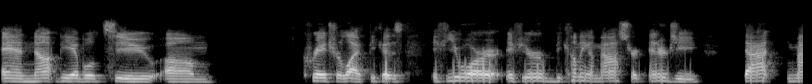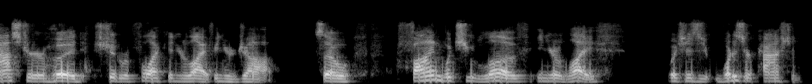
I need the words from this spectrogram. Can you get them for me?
and not be able to um, create your life. Because if you are if you're becoming a mastered energy that masterhood should reflect in your life in your job. So find what you love in your life which is what is your passion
